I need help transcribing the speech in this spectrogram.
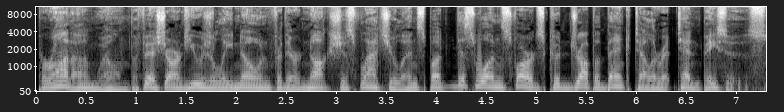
Piranha, well, the fish aren't usually known for their noxious flatulence, but this one's farts could drop a bank teller at 10 paces.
